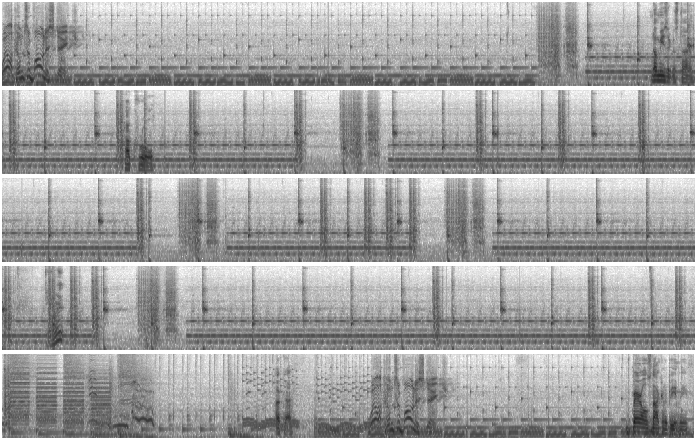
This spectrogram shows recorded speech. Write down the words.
Welcome to bonus stage. No music this time. How cruel. Not going to beat me.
